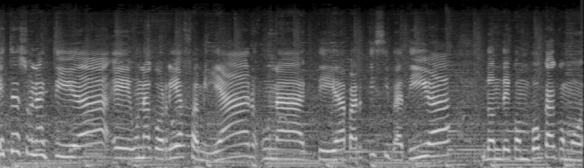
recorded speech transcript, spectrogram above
Esta es una actividad, eh, una corrida familiar, una actividad participativa donde convoca, como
